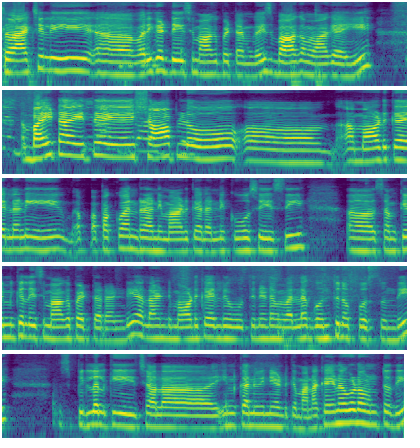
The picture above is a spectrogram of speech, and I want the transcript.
సో యాక్చువల్లీ వరిగడ్డ వేసి మాగపెట్టాము గైస్ బాగా మాగాయి. బయట అయితే షాప్లో ఆ మామిడికాయలని పక్వాన్ రాని మామిడికాయలన్నీ కోసేసి సమ్ కెమికల్ వేసి మాగ పెడతారండి అలాంటి మామిడికాయలు తినడం వల్ల గొంతు నొప్పి వస్తుంది. పిల్లలకి చాలా ఇన్కన్వీనియంట్గా మనకైనా కూడా ఉంటుంది.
